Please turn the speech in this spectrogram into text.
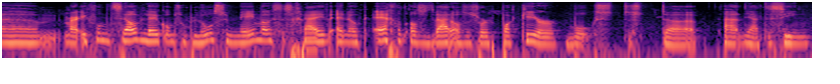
Um, maar ik vond het zelf leuk om ze op losse memo's te schrijven. En ook echt het als het ware als een soort parkeerbox te, te, ja, te zien.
